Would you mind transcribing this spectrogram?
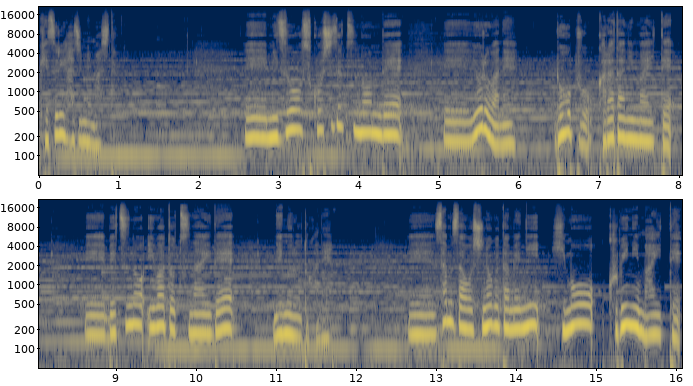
削り始めました、えー、水を少しずつ飲んで、えー、夜はねロープを体に巻いて、えー、別の岩とつないで眠るとかね。えー、寒さをしのぐために紐を首に巻いて、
